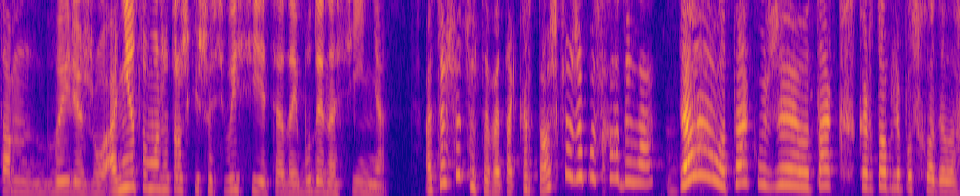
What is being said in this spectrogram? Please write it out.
там виріжу, а ні, то може трошки щось висіється, да й буде насіння. А це що це у тебе так картошка вже посходила? Да, отак уже, отак картопля посходила.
